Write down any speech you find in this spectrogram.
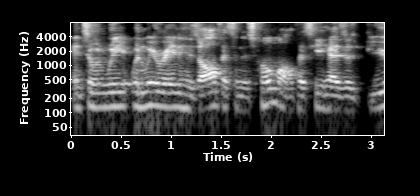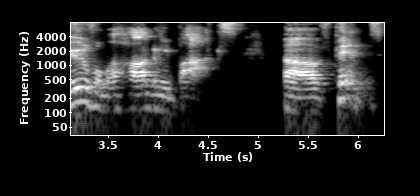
And so when we when we were in his office, in his home office, he has this beautiful mahogany box of pins.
